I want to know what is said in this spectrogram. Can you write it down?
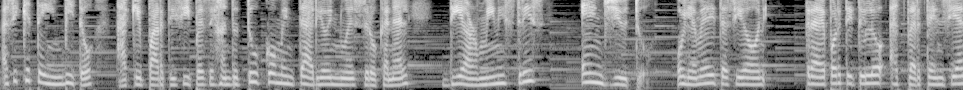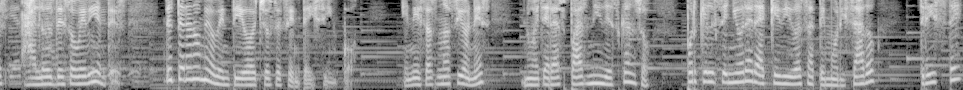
así que te invito a que participes dejando tu comentario en nuestro canal Dear Ministries en YouTube. Hoy la meditación trae por título Advertencias a los desobedientes, Deuteronomio 28:65. En esas naciones no hallarás paz ni descanso, porque el Señor hará que vivas atemorizado, triste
